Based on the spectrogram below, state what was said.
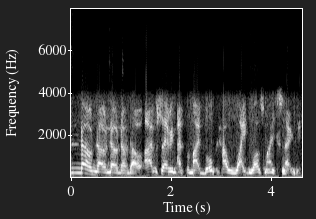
no, no, no, no, no. I'm saving that for my book, How White Was My Snake.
